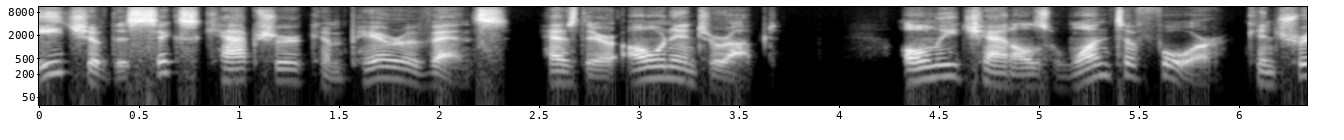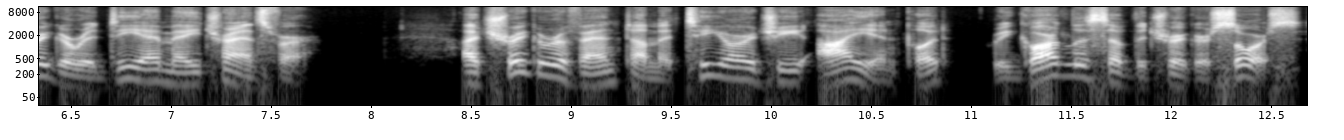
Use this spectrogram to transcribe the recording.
Each of the six capture compare events has their own interrupt. Only channels 1 to 4 can trigger a DMA transfer. A trigger event on the TRG-I input, regardless of the trigger source,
